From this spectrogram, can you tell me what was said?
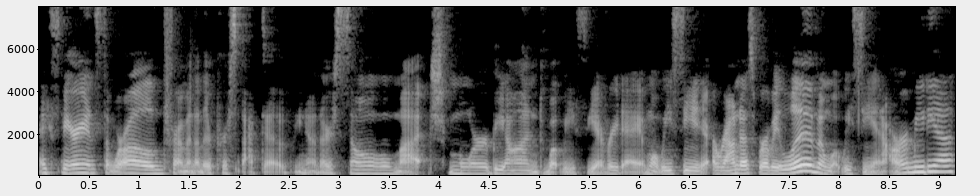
experience the world from another perspective. You know, there's so much more beyond what we see every day and what we see around us where we live and what we see in our media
